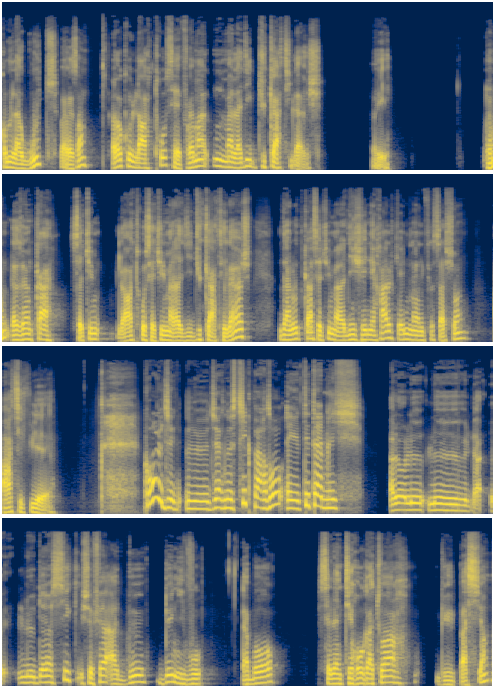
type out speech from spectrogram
comme la goutte, par exemple. Alors que l'arthrose, c'est vraiment une maladie du cartilage. Oui. Dans un cas, c'est une, c'est une maladie du cartilage. Dans l'autre cas, c'est une maladie générale qui a une manifestation articulaire. Comment le, diagnostic pardon, est établi? Alors, le, le, le diagnostic se fait à deux, deux niveaux. D'abord, c'est l'interrogatoire du patient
